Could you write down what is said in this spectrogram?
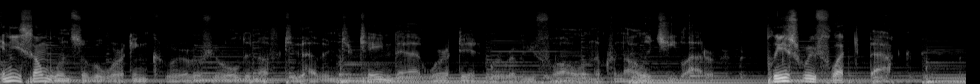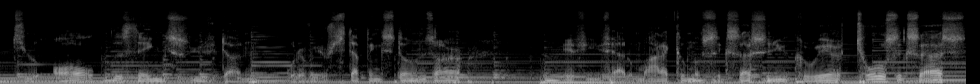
any semblance of a working career, if you're old enough to have entertained that, worked it, wherever you fall on the chronology ladder, please reflect back to all the things you've done whatever your stepping stones are. If you've had a modicum of success in your career, total success,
